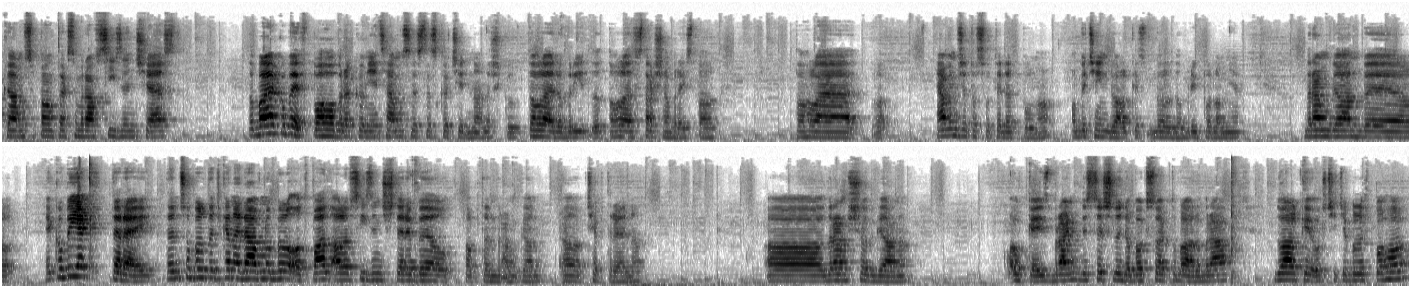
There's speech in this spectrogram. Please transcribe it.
kam se pamatuju, tak jsem hrál v season 6. To bylo jakoby v poho brokovnice a museli jste skočit na držku. Tohle je dobrý, to, tohle je strašně dobrý spell. Tohle, já vím, že to jsou ty Deadpool, no. Obyčejný dualky byl dobrý podle mě. Drum gun byl, jakoby jak který. Ten, co byl teďka nedávno, byl odpad, ale v season 4 byl top ten drum gun, uh, chapter 1. Uh, drum shotgun. OK, zbraň, když jste šli do boxu, jak to byla dobrá. Duálky určitě byly v poho,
